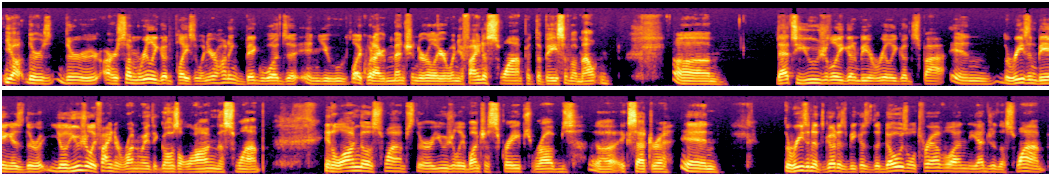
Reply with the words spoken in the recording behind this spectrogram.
Yeah, there's there are some really good places when you're hunting big woods uh, and you like what I mentioned earlier. When you find a swamp at the base of a mountain, um, that's usually going to be a really good spot. And the reason being is there you'll usually find a runway that goes along the swamp, and along those swamps there are usually a bunch of scrapes, rubs, uh, etc. And the reason it's good is because the does will travel on the edge of the swamp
